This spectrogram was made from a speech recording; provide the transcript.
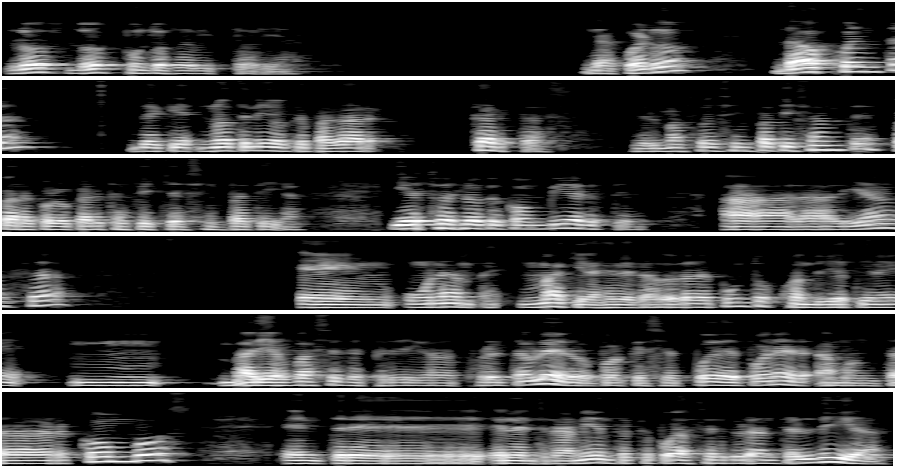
los dos puntos de victoria. ¿De acuerdo? Daos cuenta de que no ha tenido que pagar cartas del mazo de simpatizantes para colocar esta ficha de simpatía. Y esto es lo que convierte a la alianza en una máquina generadora de puntos cuando ya tiene mm, varias bases desperdigadas por el tablero, porque se puede poner a montar combos entre el entrenamiento que puede hacer durante el día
